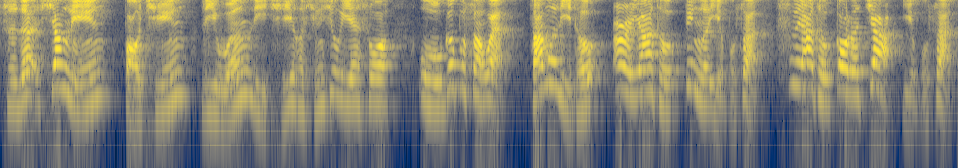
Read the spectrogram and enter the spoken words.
指的香菱、宝琴、李文、李琦和邢岫烟说五个不算外，咱们里头二丫头病了也不算，四丫头告了假也不算，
